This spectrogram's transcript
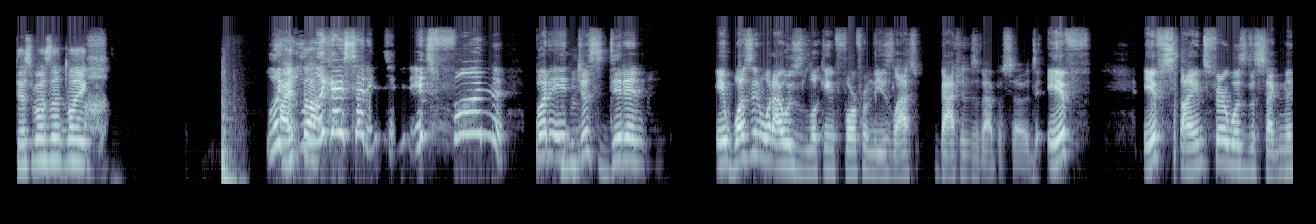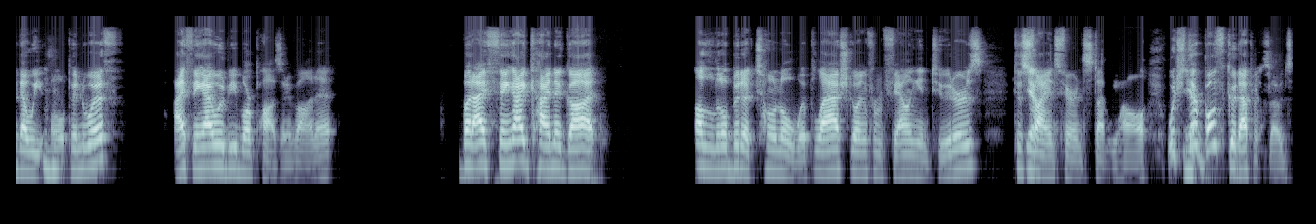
This wasn't like like I thought- like I said, it's it's fun, but it Mhm. just didn't. It wasn't what I was looking for from these last batches of episodes. If if Science Fair was the segment that we Mhm. opened with, I think I would be more positive on it. But I think I kind of got a little bit of tonal whiplash going from failing in tutors to Yeah. Science Fair and Study Hall, which Yeah. they're both good episodes.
